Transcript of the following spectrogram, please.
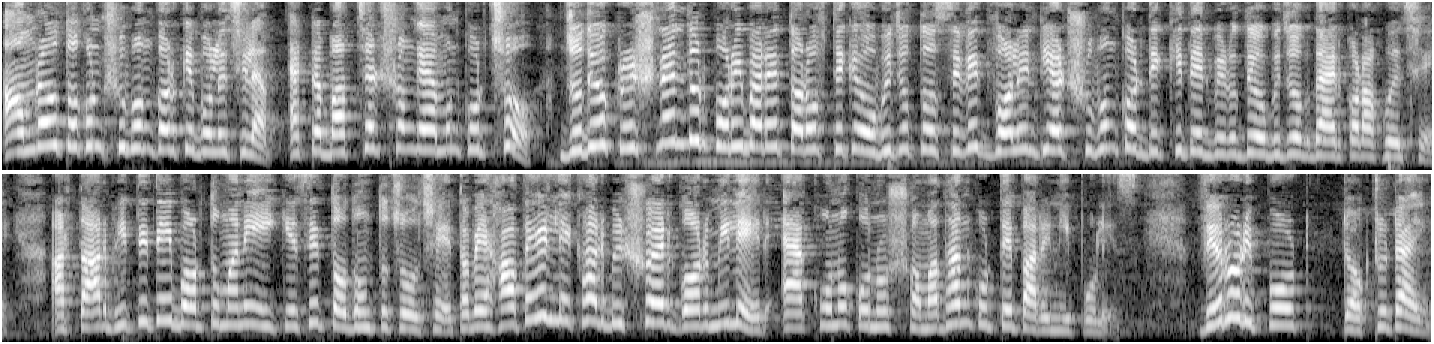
আমরাও তখন শুভঙ্করকে বলেছিলাম, একটা বাচ্চার সঙ্গে এমন করছ? যদিও কৃষ্ণেন্দুর পরিবারের তরফ থেকে অভিযুক্ত সিভিক ভলেন্টিয়ার শুভঙ্কর দীক্ষিতের বিরুদ্ধে অভিযোগ দায়ের করা হয়েছে। আর তার ভিত্তিতেই বর্তমানে এই কেসের তদন্ত চলছে। তবে হাতের লেখার বিষয়ের গরমিলের এখনও কোনো সমাধান করতে পারেনি পুলিশ। ভেরো রিপোর্ট, ডক্টর টাইম।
